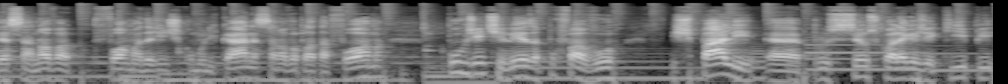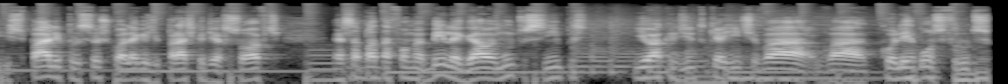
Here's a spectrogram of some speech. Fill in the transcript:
dessa nova forma da gente comunicar, nessa nova plataforma. Por gentileza, por favor, espalhe para os seus colegas de equipe, espalhe para os seus colegas de prática de airsoft. Essa plataforma é bem legal, é muito simples e eu acredito que a gente vai colher bons frutos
